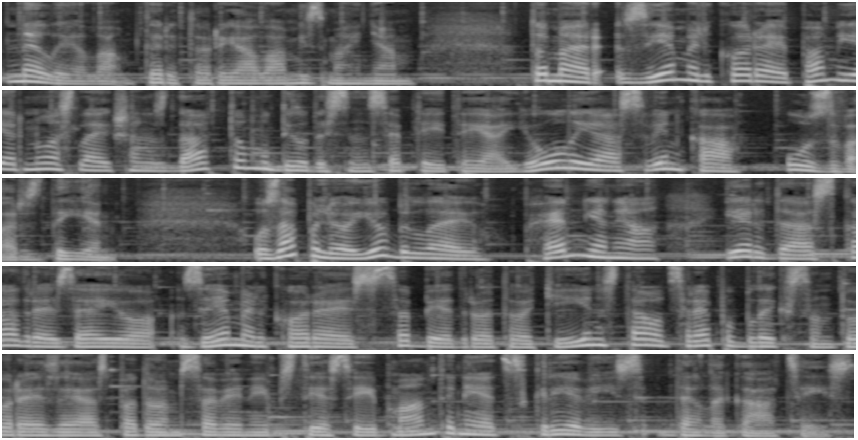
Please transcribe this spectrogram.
nelielām teritoriālām izmaiņām. Tomēr Ziemeļkoreja pamieru noslēgšanas datumu 27. jūlijā svin kā uzvaras dienu. Uz apaļo jubileju Phenjanā ieradās kādreizējo Ziemeļkorejas sabiedroto Ķīnas Tautas Republikas un toreizējās Padomju Savienības tiesību mantinieces Krievijas delegācijas.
